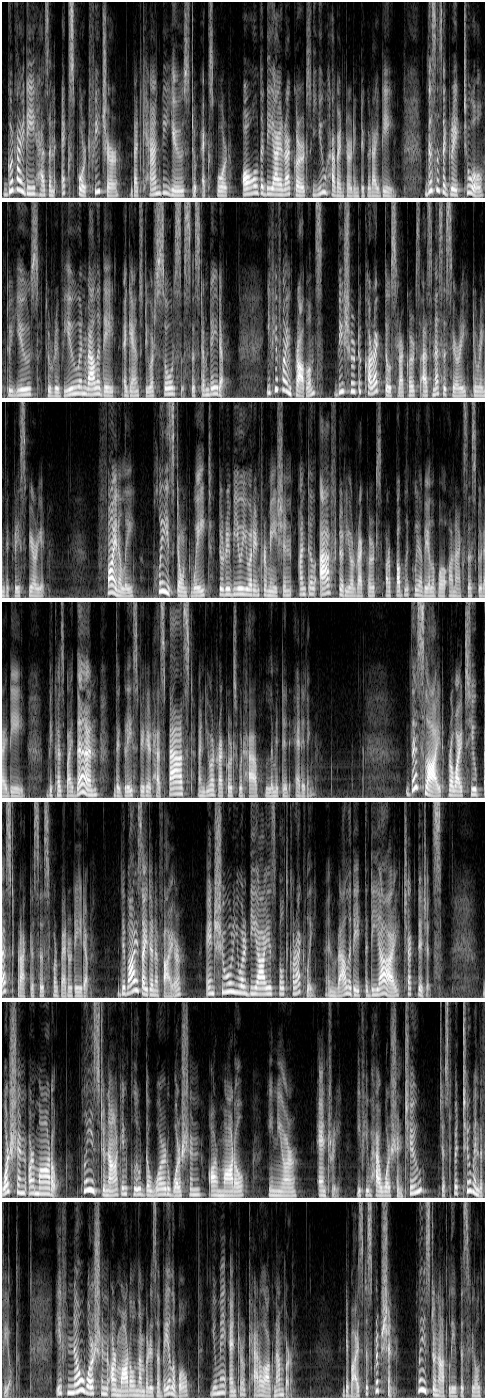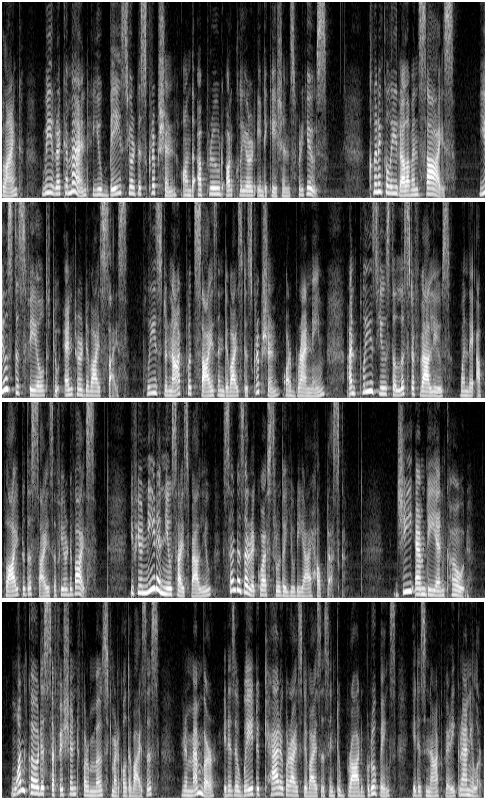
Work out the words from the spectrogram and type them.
GUDID has an export feature that can be used to export all the DI records you have entered into GUDID. This is a great tool to use to review and validate against your source system data. If you find problems, be sure to correct those records as necessary during the grace period. Finally, please don't wait to review your information until after your records are publicly available on Access GUDID, because by then the grace period has passed and your records would have limited editing. This slide provides you best practices for better data. Device identifier Ensure your DI is built correctly and validate the DI check digits. Version or model. Please do not include the word version or model in your entry. If you have version 2, just put 2 in the field. If no version or model number is available, you may enter catalog number. Device description. Please do not leave this field blank we recommend you base your description on the approved or cleared indications for use. Clinically relevant size. Use this field to enter device size. Please do not put size in device description or brand name, and please use the list of values when they apply to the size of your device. If you need a new size value, send us a request through the UDI help desk. GMDN code. One code is sufficient for most medical devices. Remember, it is a way to categorize devices into broad groupings. It is not very granular.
